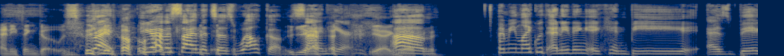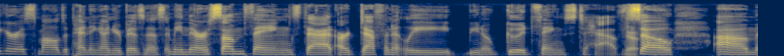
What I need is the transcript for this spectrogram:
anything goes. you right. know? You, have a sign that says welcome. Yeah. Sign here. Yeah, Um, exactly. I mean, like with anything, it can be as big or as small depending on your business. I mean, there are some things that are definitely, you know, good things to have. Yeah. So, um,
